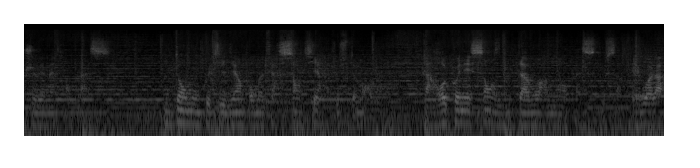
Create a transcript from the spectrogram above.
je vais mettre en place dans mon quotidien pour me faire sentir justement la reconnaissance d'avoir mis en place tout ça. Et voilà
